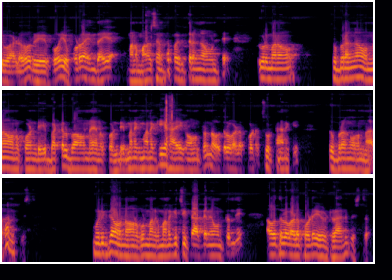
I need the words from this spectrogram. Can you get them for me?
ఇవాళో రేపో ఎప్పుడో ఆయన దయ మన మనసు ఎంత పవిత్రంగా ఉంటే ఇప్పుడు మనం శుభ్రంగా ఉన్నాం అనుకోండి బట్టలు బాగున్నాయి అనుకోండి మనకి మనకి హాయిగా ఉంటుంది అవతల వాళ్ళకు కూడా చూడటానికి శుభ్రంగా ఉన్నారు అనిపిస్తుంది. మురిగ్గా ఉన్నాం అనుకోండి మనకి మనకి చికాకనే ఉంటుంది అవతల వాళ్ళకు కూడా ఏమిట్రా అనిపిస్తుంది.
